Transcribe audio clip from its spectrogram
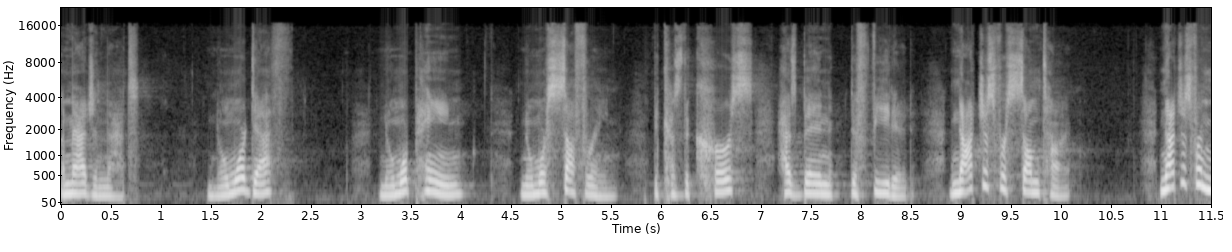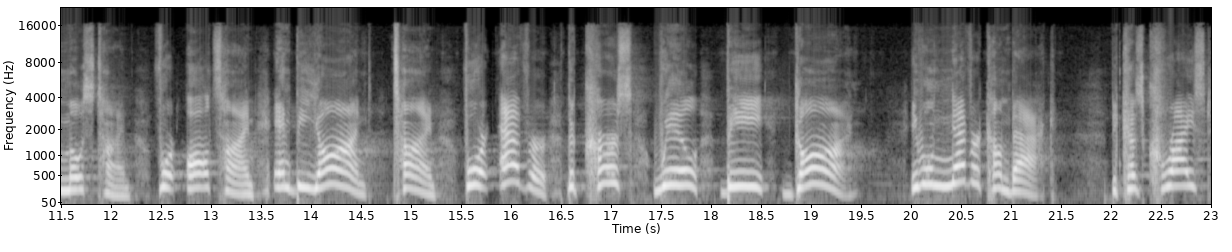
Imagine that. No more death, no more pain, no more suffering, because the curse has been defeated, not just for some time, not just for most time, for all time and beyond time. Forever, the curse will be gone. It will never come back because Christ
